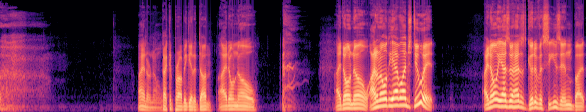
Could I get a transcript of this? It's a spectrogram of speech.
I don't know. that could probably get it done. I don't know. I don't know. I don't know what the Avalanche do it. I know he hasn't had as good of a season, but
